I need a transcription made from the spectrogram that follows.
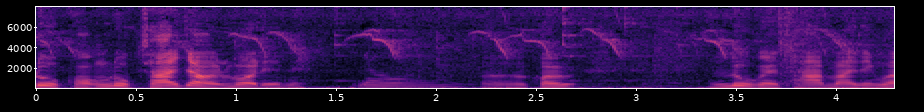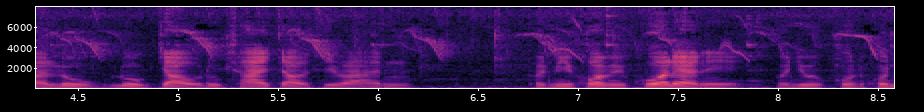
ลูกของลูกชายเจ้าเห็นบ่เดี๋ยวนี้โดยเออเขาลูกไอ้ถามหมายถึงว่าลูกลูกเจ้า ลูกชายเจ้าที่ว่าอันเพิ่นมีครอบมีครัวแล้วนี่เพิ่นอยู่คนคน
